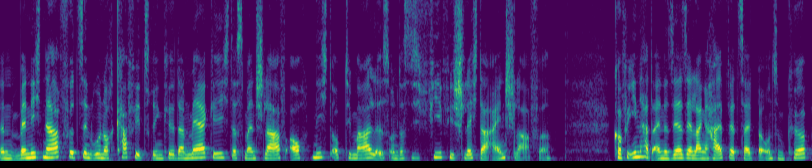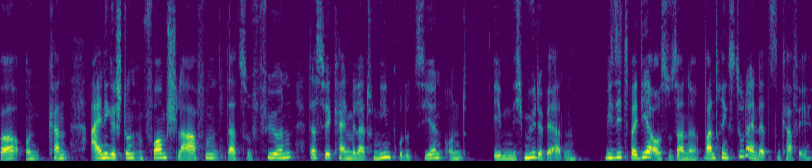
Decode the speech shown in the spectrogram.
Denn wenn ich nach 14 Uhr noch Kaffee trinke, dann merke ich, dass mein Schlaf auch nicht optimal ist und dass ich viel, viel schlechter einschlafe. Koffein hat eine sehr, sehr lange Halbwertszeit bei uns im Körper und kann einige Stunden vorm Schlafen dazu führen, dass wir kein Melatonin produzieren und eben nicht müde werden. Wie sieht es bei dir aus, Susanne? Wann trinkst du deinen letzten Kaffee?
